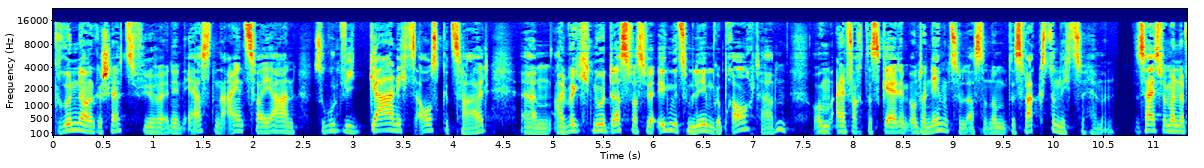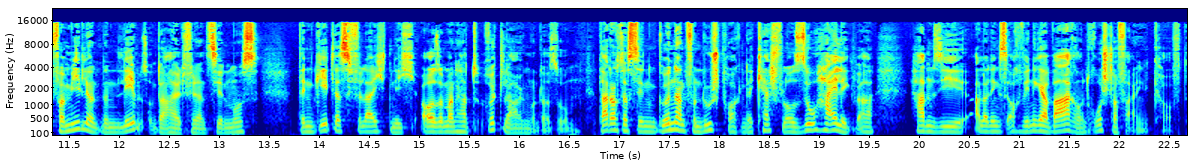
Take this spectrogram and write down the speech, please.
Gründer und Geschäftsführer in den ersten ein, zwei Jahren so gut wie gar nichts ausgezahlt. Ähm, halt wirklich nur das, was wir irgendwie zum Leben gebraucht haben, um einfach das Geld im Unternehmen zu lassen und um das Wachstum nicht zu hemmen. Das heißt, wenn man eine Familie und einen Lebensunterhalt finanzieren muss, dann geht das vielleicht nicht, außer man hat Rücklagen oder so. Dadurch, dass den Gründern von Duschbrocken der Cashflow so heilig war, haben sie allerdings auch weniger Ware und Rohstoffe eingekauft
